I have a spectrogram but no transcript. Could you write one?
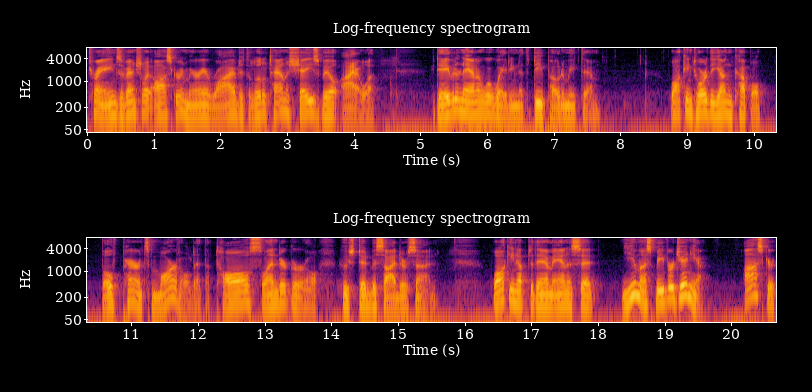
trains, eventually Oscar and Mary arrived at the little town of Shaysville, Iowa. David and Anna were waiting at the depot to meet them. Walking toward the young couple, both parents marveled at the tall, slender girl who stood beside their son. Walking up to them, Anna said, You must be Virginia. Oscar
